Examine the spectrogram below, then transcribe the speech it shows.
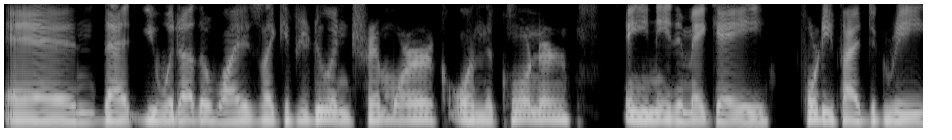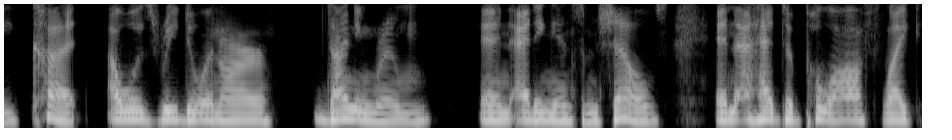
and that you would otherwise, like if you're doing trim work on the corner and you need to make a 45 degree cut. I was redoing our dining room and adding in some shelves, and I had to pull off like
